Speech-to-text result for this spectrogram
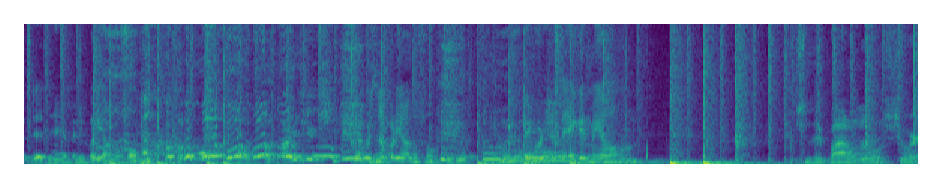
didn't have anybody on the phone. There was nobody on the phone. They were just egging me along. So they brought a little short,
